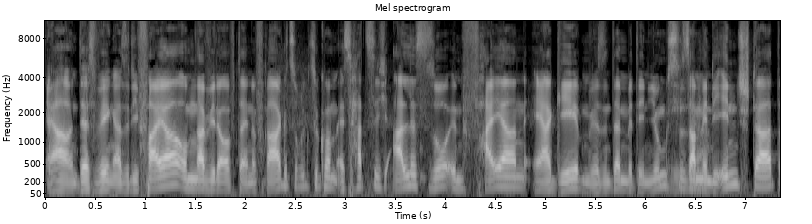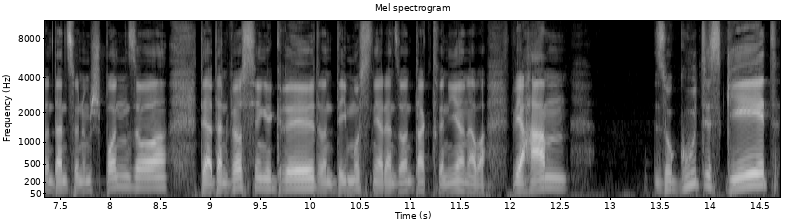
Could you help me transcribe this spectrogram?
ja, und deswegen, also die Feier, um da wieder auf deine Frage zurückzukommen, es hat sich alles so im Feiern ergeben. Wir sind dann mit den Jungs zusammen in die Innenstadt und dann zu einem Sponsor, der hat dann Würstchen gegrillt und die mussten ja dann Sonntag trainieren, aber wir haben so gut es geht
